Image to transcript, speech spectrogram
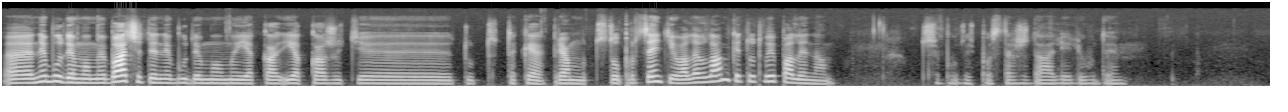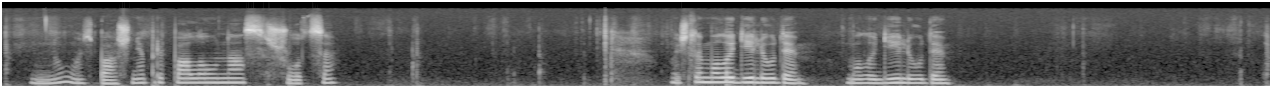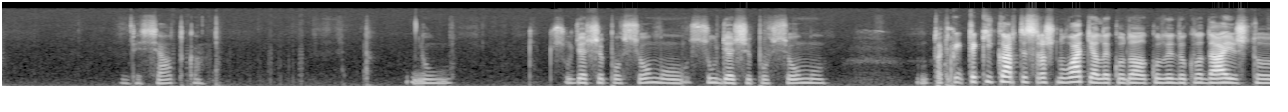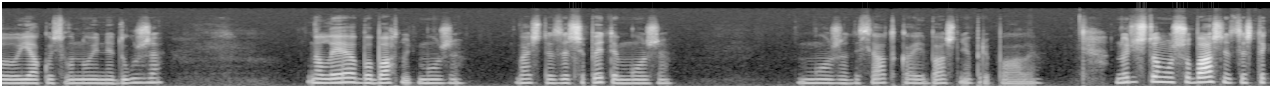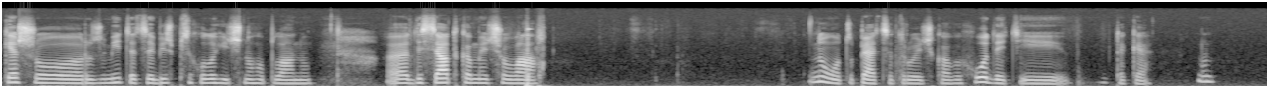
Е, Не будемо ми бачити, не будемо ми, як, як кажуть, е, тут таке прямо 100%, але вламки тут випали нам. Чи будуть постраждалі люди? Ну, ось башня припала у нас. Що це? Вийшли молоді люди. Молоді люди. Десятка. Ну, судячи по всьому, судячи по всьому. Ну, такі, карти страшнуваті, але коли, коли докладаєш, то якось воно і не дуже. Але бабахнуть може. Бачите, зачепити може. Може, десятка і башня припали. Ну, річ в тому, що башня це ж таке, що, розумієте, це більш психологічного плану. Е, десятка мечова. Ну, от опять ця троєчка виходить і таке. Ну,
